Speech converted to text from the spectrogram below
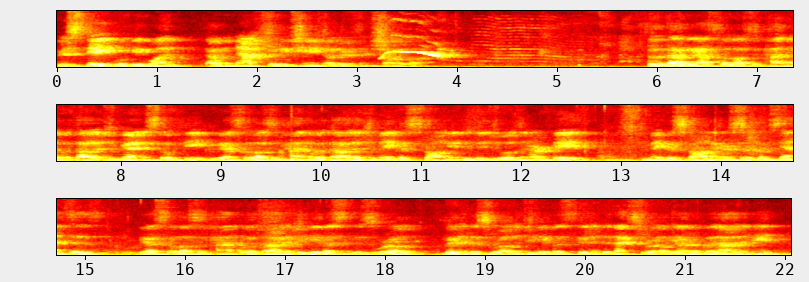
Your state will be one that will naturally change others, inshallah. So with that we ask Allah subhanahu wa ta'ala to grant us tawfiq. We ask Allah subhanahu wa ta'ala to make us strong individuals in our faith, to make us strong in our circumstances. We ask Allah subhanahu wa ta'ala to give us in this world, good in this world, and to give us good in the next world, Ya Rabbal Alameen.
